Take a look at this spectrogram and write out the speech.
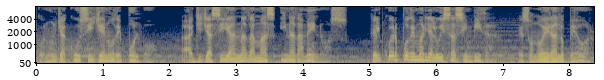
con un jacuzzi lleno de polvo. Allí yacía nada más y nada menos que el cuerpo de María Luisa sin vida. Eso no era lo peor.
